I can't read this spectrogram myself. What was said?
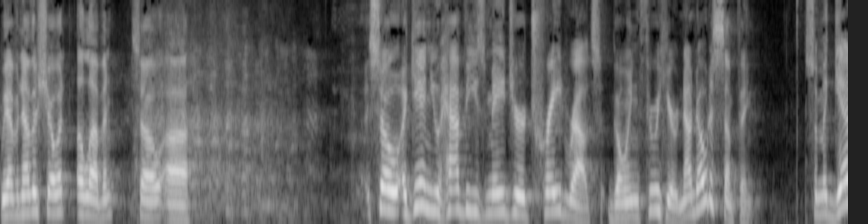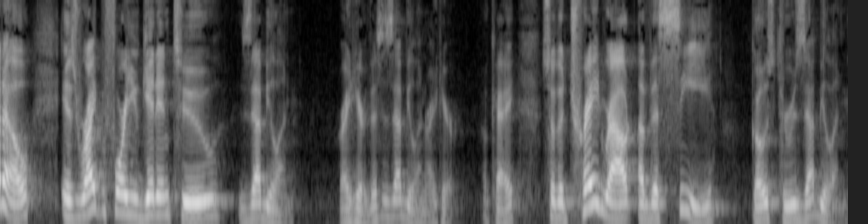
We have another show at 11. So, uh, so again, you have these major trade routes going through here. Now, notice something. So, Megiddo is right before you get into Zebulun, right here. This is Zebulun right here. Okay? So, the trade route of the sea goes through Zebulun,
